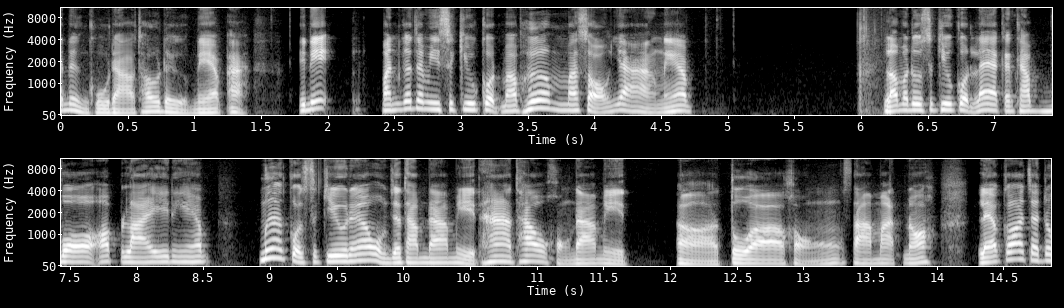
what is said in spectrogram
101คูดาวเท่าเดิมนะครับ อะ ทีนี้มันก็จะมีสกิลกดมาเพิ่มมา2อย่างนะครับ เรามาดูสกิลกดแรกกันครับ Wall of Light นะครับ เมื่อกดสกิลนะครับผมจะทำดาเมจ5เท่าของดาเมจตัวของซามัตเนาะแล้วก็จะโด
